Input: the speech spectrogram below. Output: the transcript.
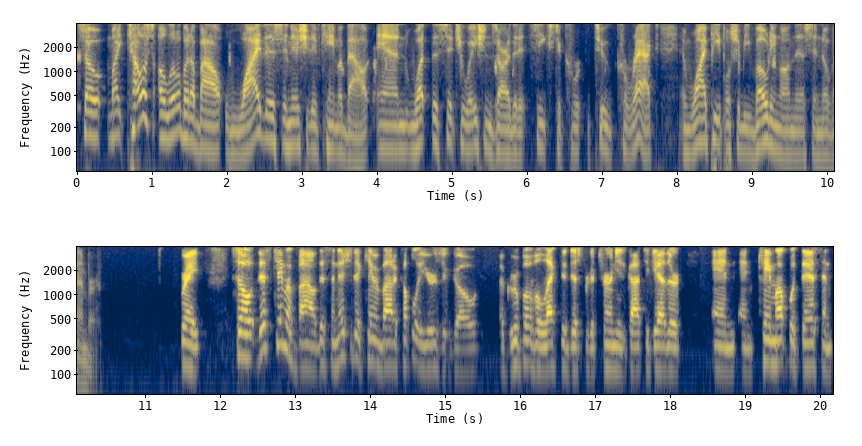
So, Mike, tell us a little bit about why this initiative came about and what the situations are that it seeks to cor- to correct, and why people should be voting on this in November. Great. So, this came about. This initiative came about a couple of years ago a group of elected district attorneys got together and and came up with this and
